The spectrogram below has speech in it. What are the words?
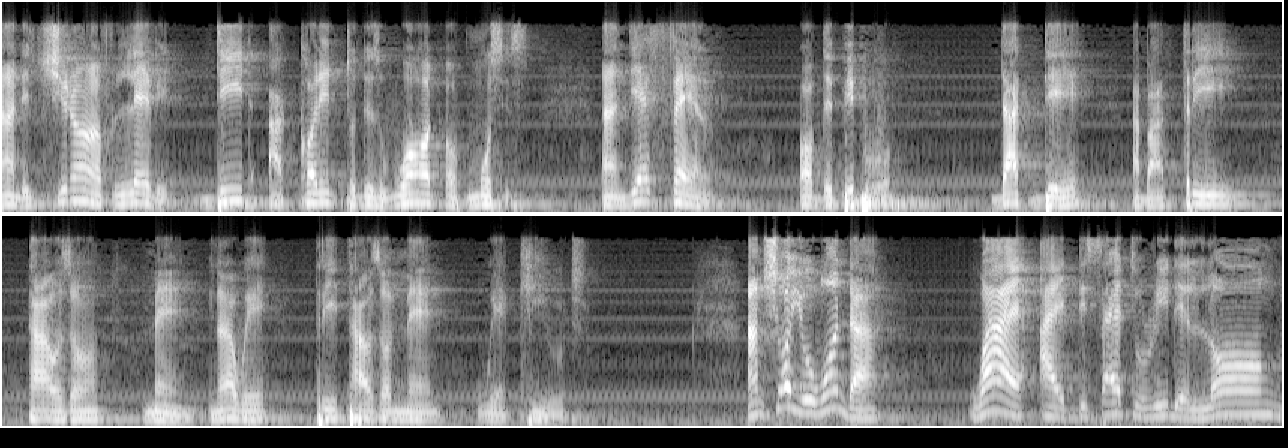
And the children of Levi did according to this word of Moses. And there fell of the people that day about 3,000 men. In other way, 3,000 men were killed. I'm sure you wonder why I decided to read a long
